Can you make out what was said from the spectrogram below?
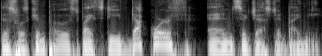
This was composed by Steve Duckworth and suggested by me.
